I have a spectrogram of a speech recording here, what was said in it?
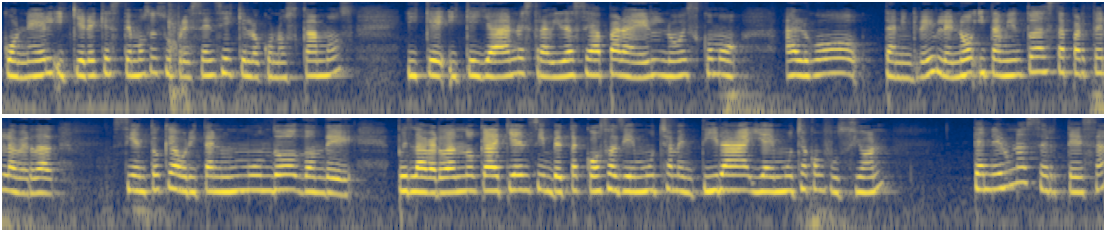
con Él y quiere que estemos en su presencia y que lo conozcamos y que, y que ya nuestra vida sea para Él, ¿no? Es como algo tan increíble, ¿no? Y también toda esta parte de la verdad. Siento que ahorita en un mundo donde pues la verdad no cada quien se inventa cosas y hay mucha mentira y hay mucha confusión, tener una certeza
